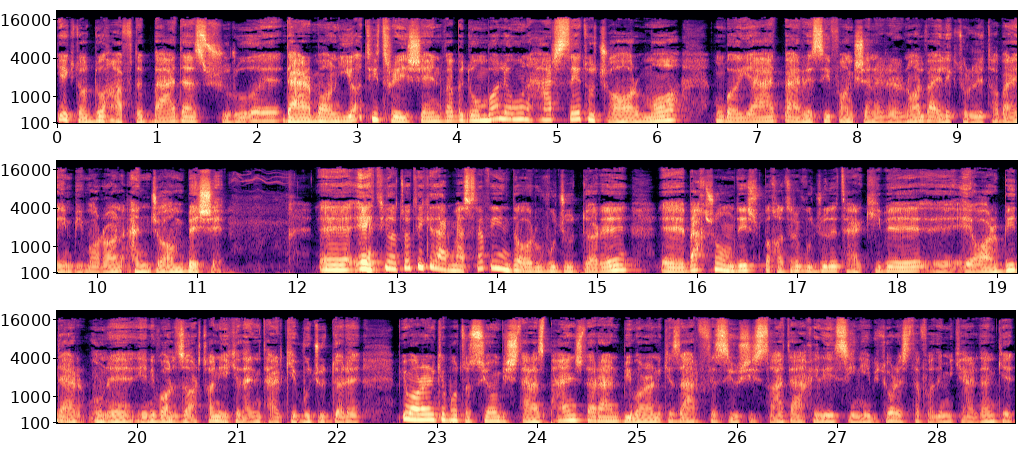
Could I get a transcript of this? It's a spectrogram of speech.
یک تا دو هفته بعد از شروع درمان یا titration و به دنبال اون هر سه تا چهار ماه باید بررسی function renal و الکترولیت ها برای این بیماران انجام بشه. احتیاطاتی که در مصرف این دارو وجود داره بخش عمدهش به خاطر وجود ترکیب ARB در اونه یعنی والزارتانیه که در این ترکیب وجود داره. بیمارانی که پتاسیم بیشتر از 5 دارن بیمارانی که ظرف 36 ساعت اخیر ACE inhibitor استفاده می‌کردن که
